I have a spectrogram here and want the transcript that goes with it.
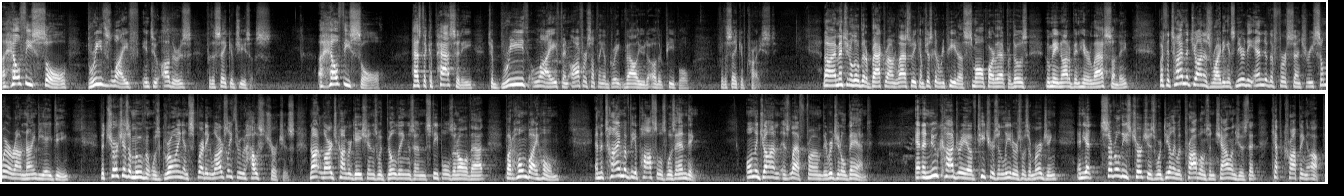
A healthy soul breathes life into others for the sake of Jesus. A healthy soul has the capacity to breathe life and offer something of great value to other people for the sake of Christ. Now, I mentioned a little bit of background last week. I'm just going to repeat a small part of that for those who may not have been here last Sunday. But at the time that John is writing, it's near the end of the first century, somewhere around 90 AD. The church as a movement was growing and spreading largely through house churches, not large congregations with buildings and steeples and all of that, but home by home. And the time of the apostles was ending. Only John is left from the original band. And a new cadre of teachers and leaders was emerging, and yet several of these churches were dealing with problems and challenges that kept cropping up.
